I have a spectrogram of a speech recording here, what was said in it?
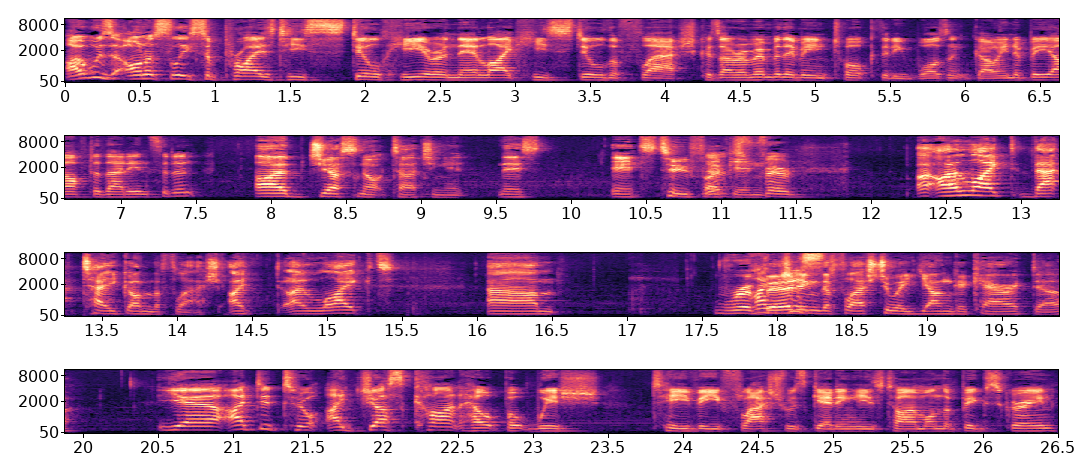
I was honestly surprised he's still here and they're like he's still the Flash because I remember there being talk that he wasn't going to be after that incident. I'm just not touching it. This it's too fucking. fair. I, I liked that take on the Flash. I I liked um reverting just- the Flash to a younger character. Yeah, I did too. I just can't help but wish TV Flash was getting his time on the big screen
